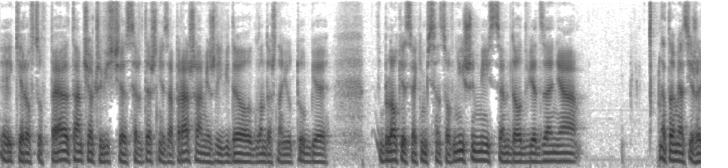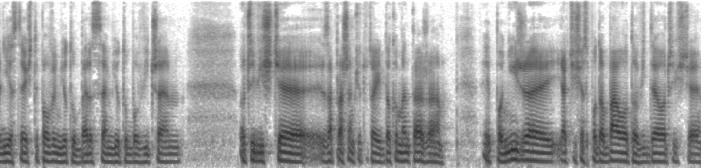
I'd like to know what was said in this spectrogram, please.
y, kierowców.pl. Tam Cię oczywiście serdecznie zapraszam, jeżeli wideo oglądasz na YouTubie. Blog jest jakimś sensowniejszym miejscem do odwiedzenia. Natomiast jeżeli jesteś typowym youtubersem, youtubowiczem, oczywiście zapraszam Cię tutaj do komentarza Y, poniżej. Jak Ci się spodobało to wideo, oczywiście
